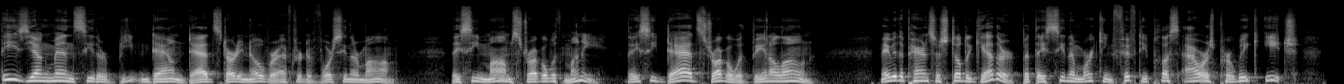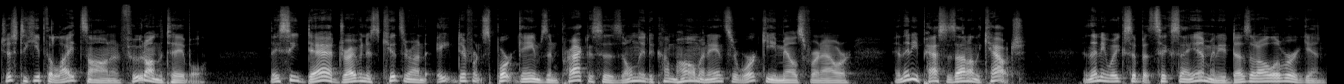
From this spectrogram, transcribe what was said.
These young men see their beaten down dad starting over after divorcing their mom. They see mom struggle with money. They see dad struggle with being alone. Maybe the parents are still together, but they see them working 50 plus hours per week each just to keep the lights on and food on the table. They see dad driving his kids around to eight different sport games and practices only to come home and answer work emails for an hour, and then he passes out on the couch. And then he wakes up at 6 a.m. and he does it all over again.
